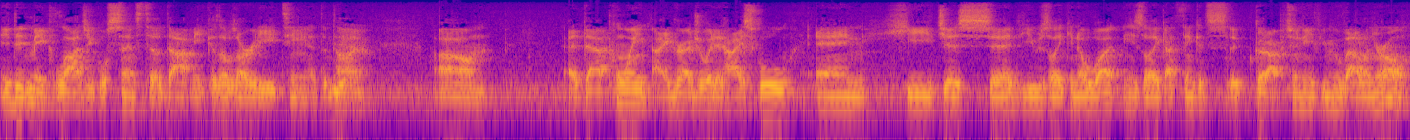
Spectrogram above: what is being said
It didn't make logical sense to adopt me because I was already 18 at the time. Um, at that point, I graduated high school, and he just said he was like, you know what? He's like, I think it's a good opportunity if you move out on your own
